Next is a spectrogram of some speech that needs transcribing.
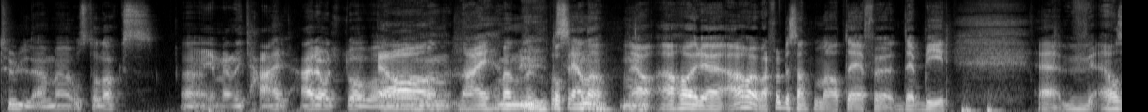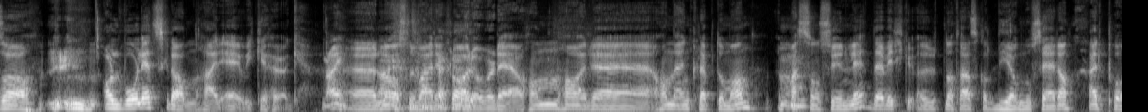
tuller med ost og laks? Eh, Jeg mener ikke her. Her er alt lov. Ja, men, nei, men på, scenen. Mm. Ja, jeg har, jeg har i hvert fall bestemt meg at det, er for, det blir eh, Altså, alvorlighetsgraden her er jo ikke høy. Nei. Eh, la oss nå være klar over det. Han, har, eh, han er en kleptoman, Mm. mest sannsynlig. Det virker uten at jeg skal diagnosere han her på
